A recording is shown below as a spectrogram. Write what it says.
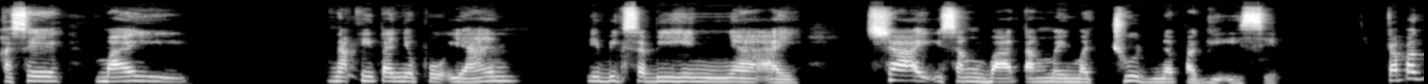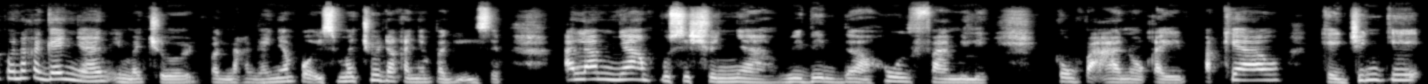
kasi may nakita niyo po yan. Ibig sabihin niya ay siya ay isang batang may matured na pag-iisip. Kapag po nakaganyan, immature. Pag nakaganyan po, is mature na kanyang pag-iisip. Alam niya ang posisyon niya within the whole family. Kung paano kay Pacquiao, kay Jinky,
